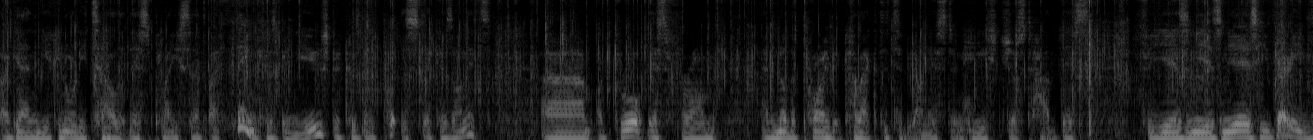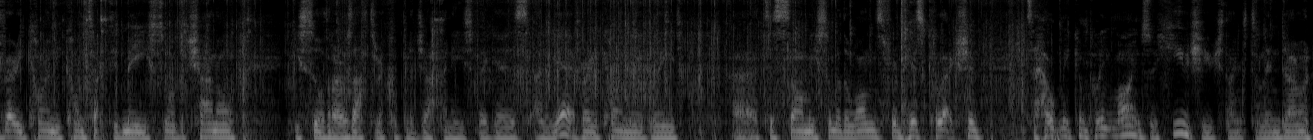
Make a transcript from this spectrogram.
again, you can already tell that this playset, I think, has been used because they've put the stickers on it. Um, I brought this from another private collector, to be honest, and he's just had this for years and years and years. He very, very kindly contacted me, saw the channel, he saw that I was after a couple of Japanese figures and yeah, very kindly agreed uh, to sell me some of the ones from his collection to help me complete mine. So huge, huge thanks to Lindowan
